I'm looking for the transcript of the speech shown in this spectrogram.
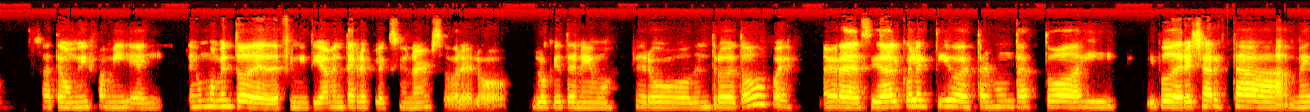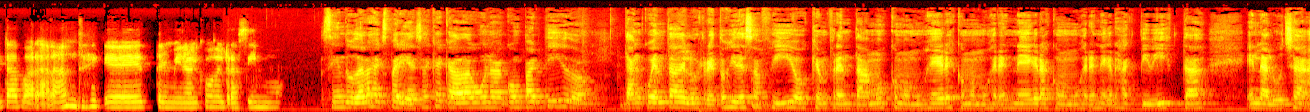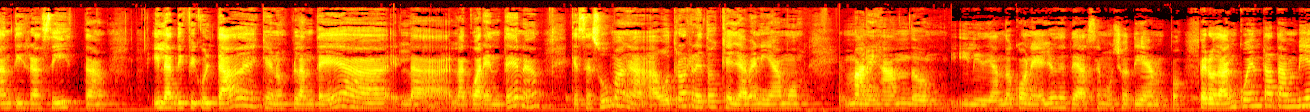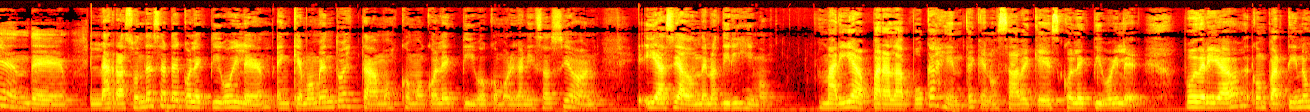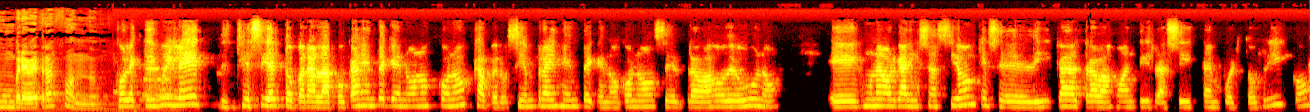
sea, tengo mi familia y es un momento de definitivamente reflexionar sobre lo, lo que tenemos, pero dentro de todo, pues agradecida al colectivo de estar juntas todas y, y poder echar esta meta para adelante, que es terminar con el racismo. Sin duda las experiencias que cada una ha compartido dan cuenta de los retos y desafíos que enfrentamos como mujeres, como mujeres negras, como mujeres negras activistas en la lucha antirracista y las dificultades que nos plantea la, cuarentena, que se suman a, otros retos que ya veníamos manejando y lidiando con ellos desde hace mucho tiempo, pero dan cuenta también de la razón de ser del colectivo ILE, en qué momento estamos como colectivo, como organización y hacia dónde nos dirigimos. María, para la poca gente que no sabe qué es Colectivo ILE, ¿podría compartirnos un breve trasfondo? Colectivo ILE, es cierto, para la poca gente que no nos conozca, pero siempre hay gente que no conoce el trabajo de uno. Es una organización que se dedica al trabajo antirracista en Puerto Rico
